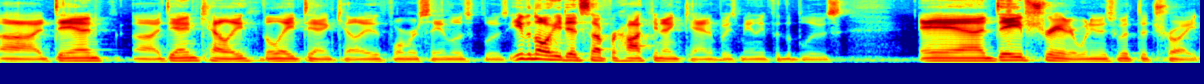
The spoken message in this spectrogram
uh, Dan uh, Dan Kelly, the late Dan Kelly, the former St. Louis Blues, even though he did suffer Hockey Night Canada, but he's mainly for the Blues, and Dave Strader when he was with Detroit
